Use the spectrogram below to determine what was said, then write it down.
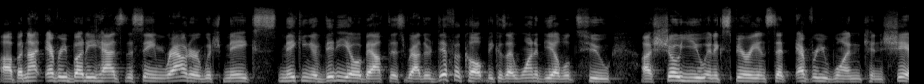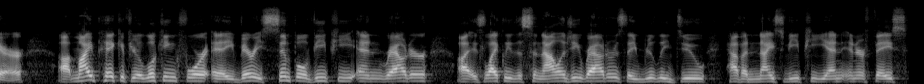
Uh, but not everybody has the same router, which makes making a video about this rather difficult because I want to be able to uh, show you an experience that everyone can share. Uh, my pick, if you're looking for a very simple VPN router, uh, is likely the Synology routers. They really do have a nice VPN interface.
